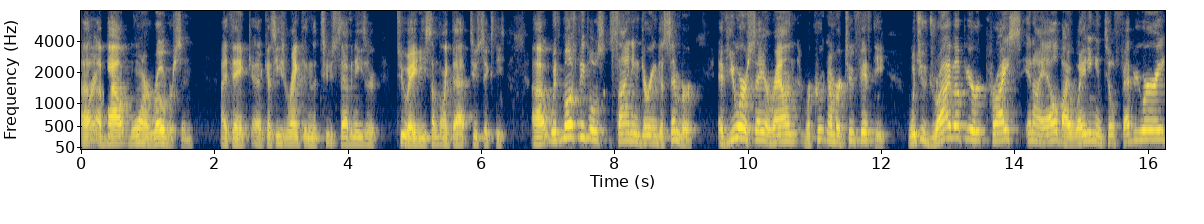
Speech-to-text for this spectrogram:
uh, Right. about Warren Roberson. I think because he's ranked in the 270s or 280s, something like that, 260s. Uh, with most people signing during December, if you are say around recruit number 250, would you drive up your price NIL by waiting until February?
